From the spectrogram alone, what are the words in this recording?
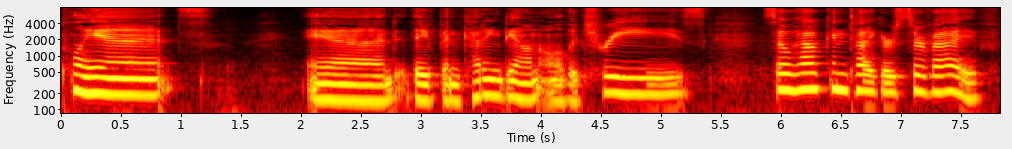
plants, and they've been cutting down all the trees. So, how can tigers survive?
